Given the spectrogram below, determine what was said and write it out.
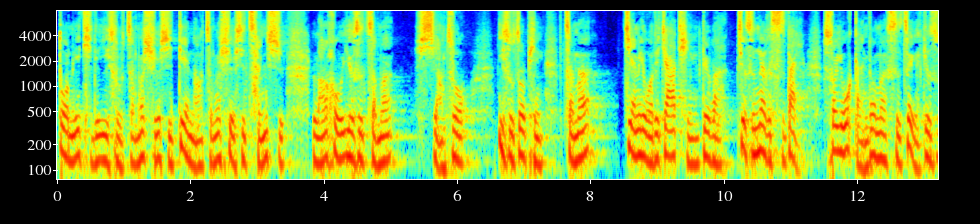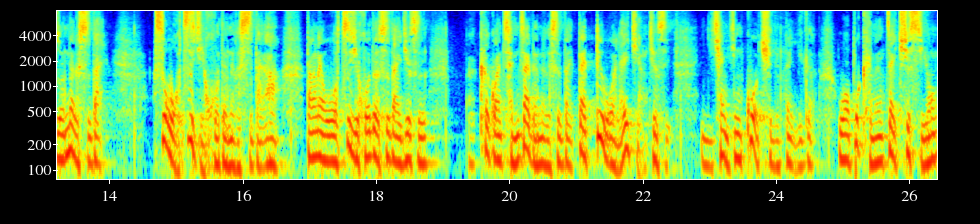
多媒体的艺术，怎么学习电脑，怎么学习程序，然后又是怎么想做艺术作品，怎么。建立我的家庭，对吧？就是那个时代，所以我感动的是这个，就是说那个时代，是我自己活的那个时代啊。当然，我自己活的时代就是呃客观存在的那个时代，但对我来讲，就是以前已经过去的那一个，我不可能再去使用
